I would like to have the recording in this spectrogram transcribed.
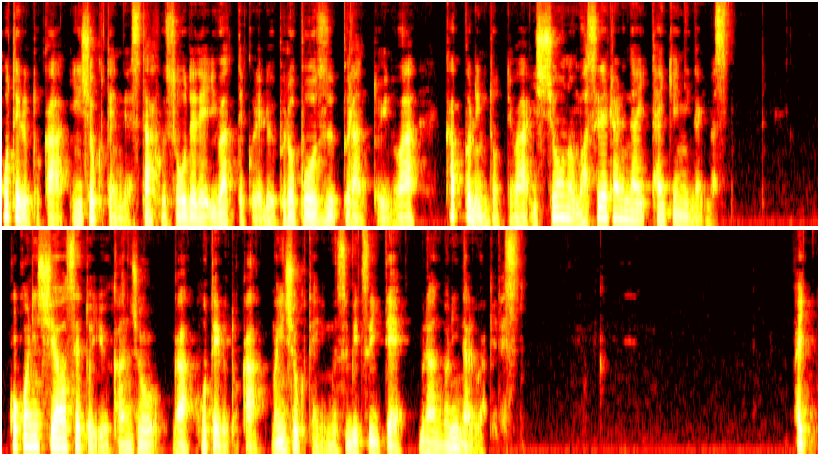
ホテルとか飲食店でスタッフ総出で祝ってくれるプロポーズプランというのは、カップルにとっては一生の忘れられない体験になります。ここに幸せという感情がホテルとか飲食店に結びついてブランドになるわけです。はい。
